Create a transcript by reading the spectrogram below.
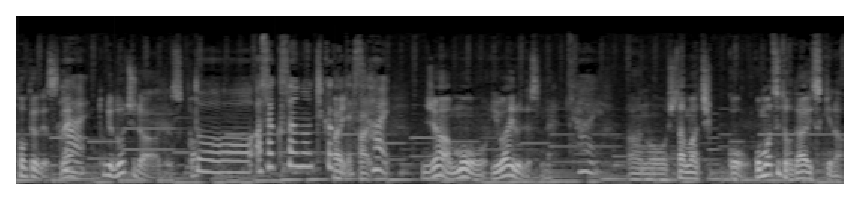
東京ですね、はい。東京どちらですか？と浅草の近くです。ははい。い、じゃあもういわゆるですねはい。あの下町っ子お祭りとか大好きな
